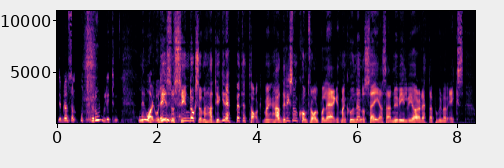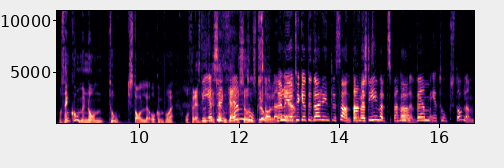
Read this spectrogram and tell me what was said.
det blev sån otroligt Nej, hård och, och det är så synd också, man hade ju greppet ett tag. Man hade liksom kontroll på läget, man kunde ändå säga så här, nu vill vi göra detta på grund av X. Och sen kommer någon tokstolle och kommer på med, och förresten ska vi Vet du sänka vem Öresundsbron. tokstollen Nej men är? jag tycker att det där är intressant. Anders att- det är väldigt spännande. Ja. Vem är tokstollen?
